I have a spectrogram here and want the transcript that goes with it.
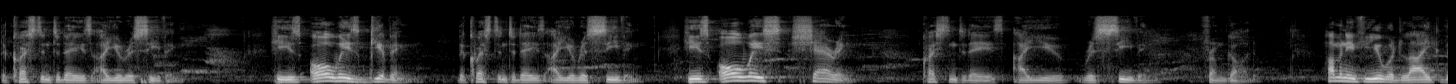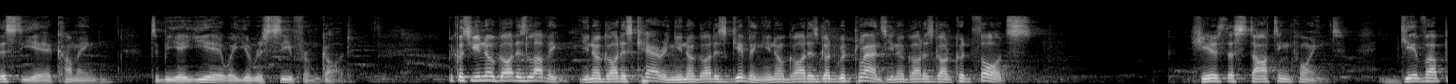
The question today is Are you receiving? He is always giving. The question today is Are you receiving? He is always sharing. Question today is Are you receiving from God? How many of you would like this year coming to be a year where you receive from God? Because you know God is loving, you know God is caring, you know God is giving, you know God has got good plans, you know God has got good thoughts. Here's the starting point give up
